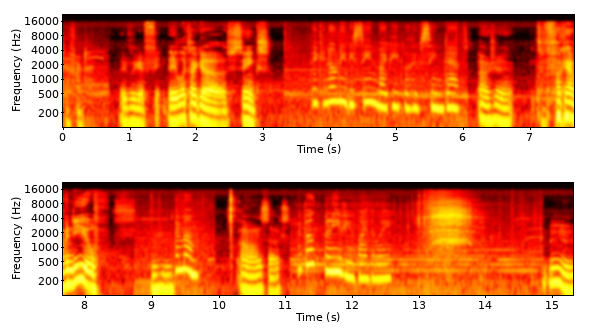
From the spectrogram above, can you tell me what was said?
Different. They look like a, they look like a sphinx. They can only be seen by people who've seen death. Oh shit. What the fuck happened to you? hmm My mum. Oh, that sucks. We both believe you, by the way. Hmm.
